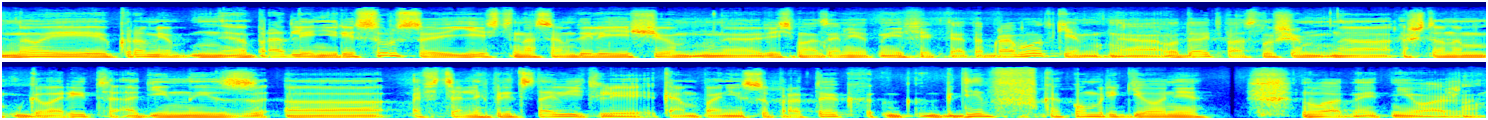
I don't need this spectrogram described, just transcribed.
Ну и кроме продления ресурса, есть на самом деле еще весьма заметные эффекты от обработки. Э, вот давайте послушаем, э, что нам говорит один из э, официальных представителей компании «Супротек». Где, в каком регионе? Ну ладно, это не важно.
